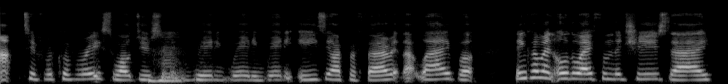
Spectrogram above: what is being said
active recovery. So I'll do mm-hmm. something really, really, really easy. I prefer it that way. But I think I went all the way from the Tuesday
